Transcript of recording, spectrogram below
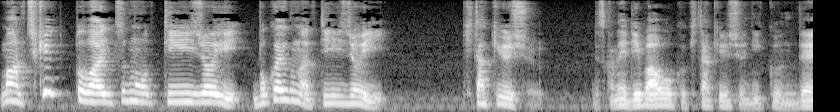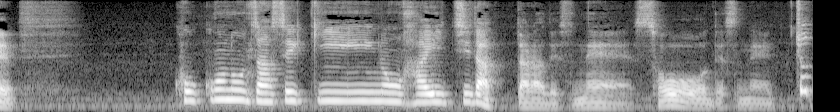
まあ、チケットはいつも T ジョイ、僕が行くのは T ジョイ北九州ですかね。リバーウォーク北九州に行くんで、ここの座席の配置だったらですね、そうですね、ちょっ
